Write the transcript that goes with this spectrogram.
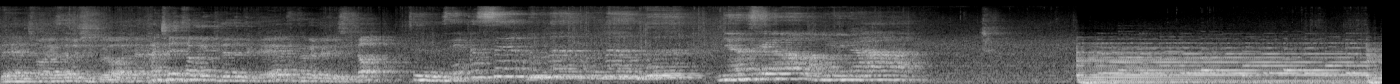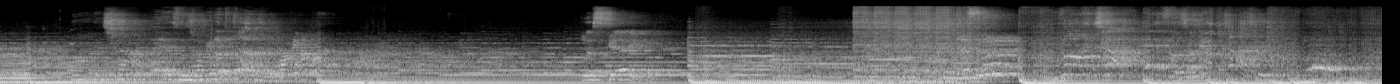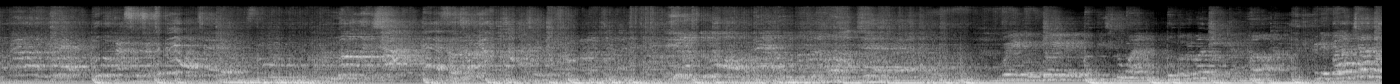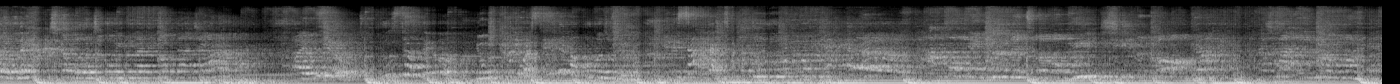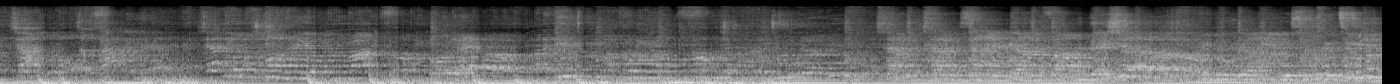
네, 좋아요 써주시고요. 단체 인사 우리 기자들께 부탁을 드리겠습니다. 음, 음, 음, 안녕하세요, 왕입니다 Let's get it. 이번에 뵙겠습니다. Listen to me.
